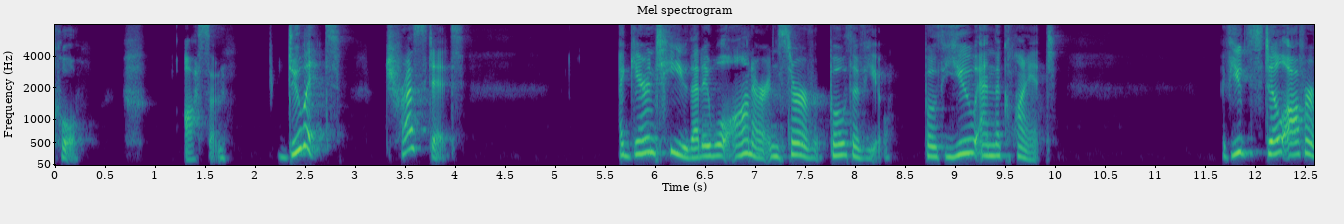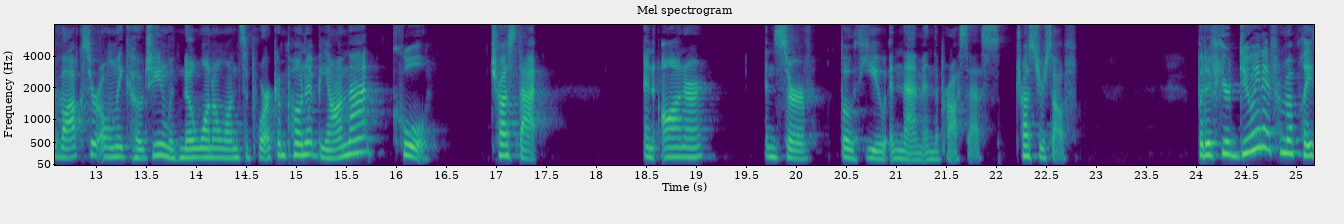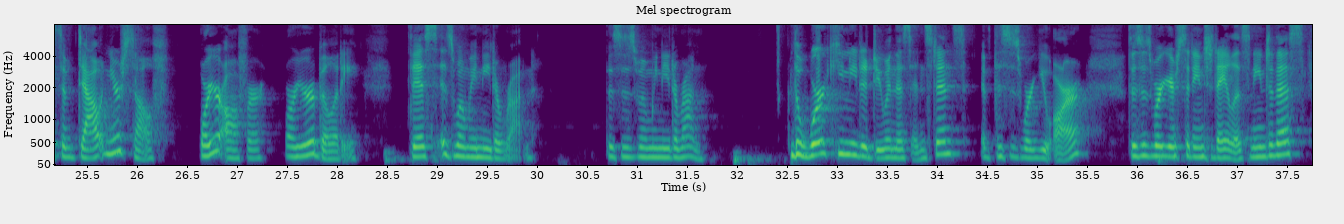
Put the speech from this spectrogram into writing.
cool. Awesome. Do it. Trust it. I guarantee you that it will honor and serve both of you, both you and the client. If you'd still offer Voxer only coaching with no one on one support component beyond that, cool. Trust that and honor and serve both you and them in the process. Trust yourself. But if you're doing it from a place of doubt in yourself or your offer or your ability, this is when we need to run. This is when we need to run the work you need to do in this instance, if this is where you are, this is where you're sitting today listening to this,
